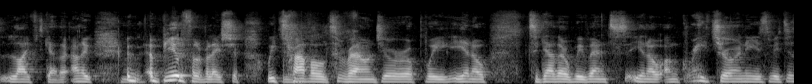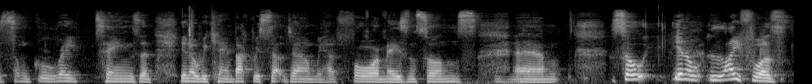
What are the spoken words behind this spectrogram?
life together and a, a beautiful relationship. We traveled around europe. We you know together we went you know on great journeys. We did some great things and you know we came back we settled down we had four amazing sons. Um, so you know life was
